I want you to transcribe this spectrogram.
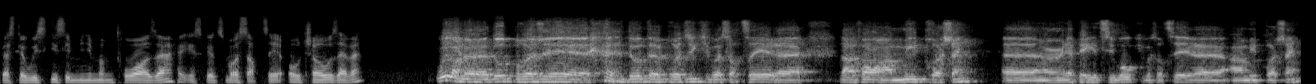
parce que le whisky c'est minimum trois ans, qu'est-ce que tu vas sortir autre chose avant? Oui, on a d'autres projets, d'autres produits qui vont sortir euh, dans le fond en mai prochain. Euh, un apéritivo qui va sortir euh, en mai prochain.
